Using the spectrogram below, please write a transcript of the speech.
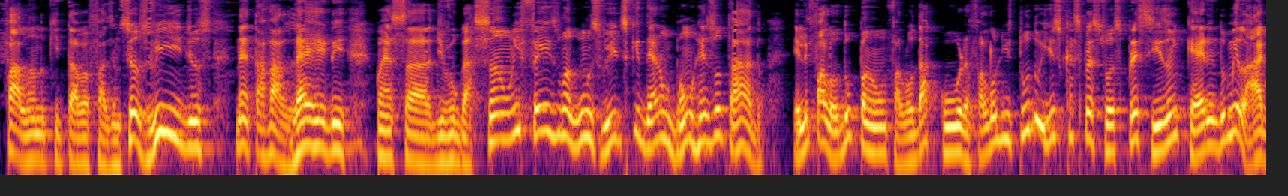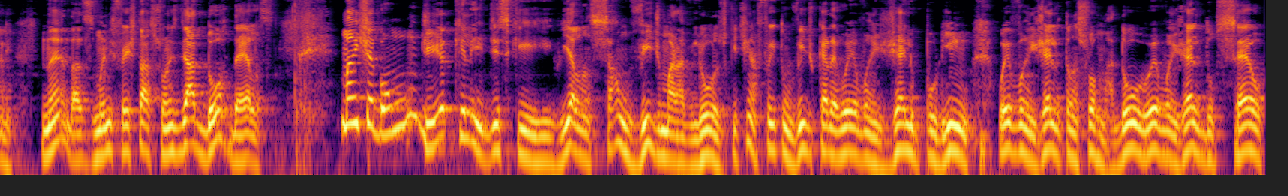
falando que estava fazendo seus vídeos, né? Alegre com essa divulgação e fez alguns vídeos que deram um bom resultado. Ele falou do pão, falou da cura, falou de tudo isso que as pessoas precisam e querem do milagre, né? Das manifestações da dor delas. Mas chegou um dia que ele disse que ia lançar um vídeo maravilhoso, que tinha feito um vídeo que era o evangelho purinho, o evangelho transformador, o evangelho do céu,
